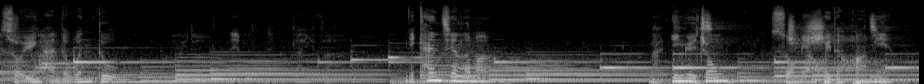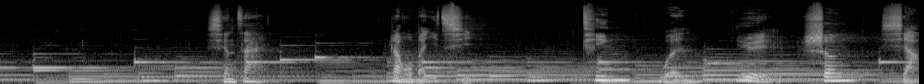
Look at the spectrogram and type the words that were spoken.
所蕴含的温度，看见了吗？万音乐中所描绘的画面，现在，让我们一起听闻乐声响。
